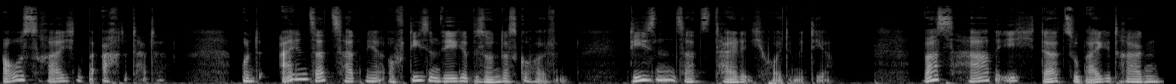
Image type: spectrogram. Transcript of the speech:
ausreichend beachtet hatte. Und ein Satz hat mir auf diesem Wege besonders geholfen. Diesen Satz teile ich heute mit dir. Was habe ich dazu beigetragen,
